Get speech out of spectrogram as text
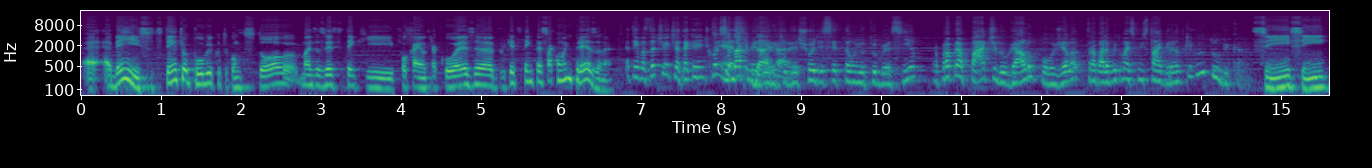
é, é bem isso. Tu tem o teu público, tu conquistou, mas às vezes tu tem que focar em outra coisa, porque tu tem que pensar como empresa, né? É, tem bastante gente até que a gente conhece, se adaptar, Medeira, que deixou de ser tão youtuber assim. A própria Paty do Galo, pô, hoje ela trabalha muito mais com o Instagram do que com o YouTube, cara. Sim, sim.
